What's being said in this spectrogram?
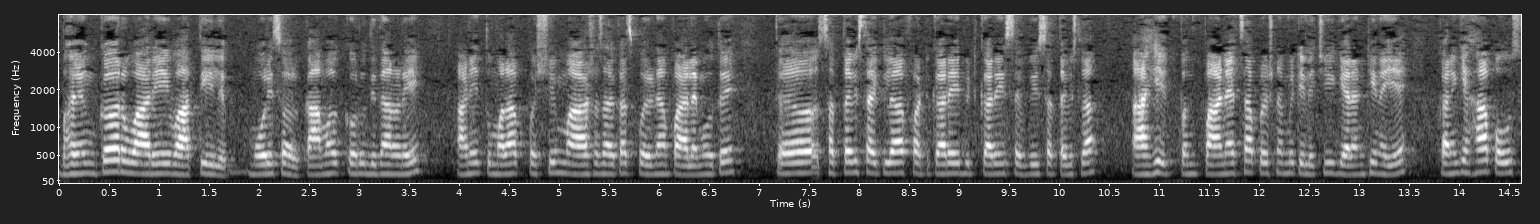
भयंकर वारे वाहतील. मोरेसर कामं करू देणार नाही आणि तुम्हाला पश्चिम महाराष्ट्रासारखाच परिणाम पाहायला मिळतोय. तर सत्तावीस तारखेला फटकारे बिटकारे सव्वीस सत्तावीसला आहेत. पण पाण्याचा प्रश्न मिटेल याची गॅरंटी नाहीये कारण की हा पाऊस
